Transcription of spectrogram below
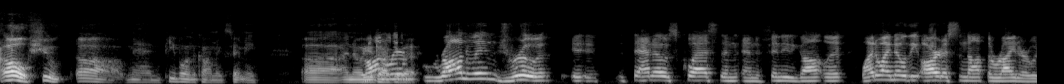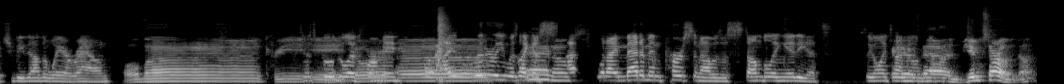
Oh shoot! Oh man, people in the comics hit me. Uh, I know you're talking about. Ron Lim drew it, it, Thanos Quest and, and Infinity Gauntlet. Why do I know the artist and not the writer, which should be the other way around? Hold on, creator. Just Google it for me. I literally was like Thanos. a when I met him in person, I was a stumbling idiot. It's the only time. Uh, Jim Starlin, no?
